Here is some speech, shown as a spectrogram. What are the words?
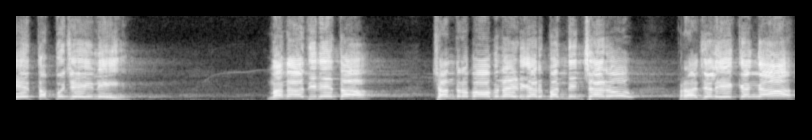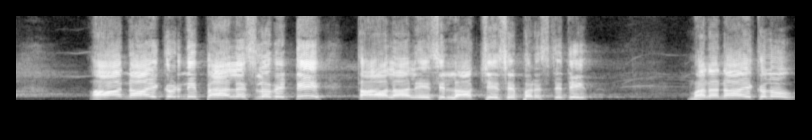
ఏ తప్పు చేయని మన అధినేత చంద్రబాబు నాయుడు గారు బంధించారు. ప్రజలు ఏకంగా ఆ నాయకుడిని ప్యాలెస్లో పెట్టి తాళాలేసి లాక్ చేసే పరిస్థితి. మన నాయకులు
